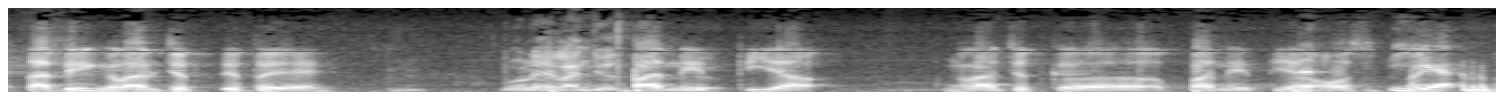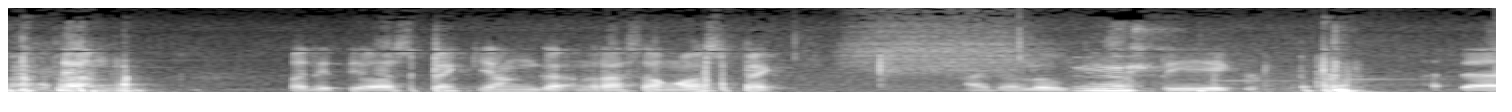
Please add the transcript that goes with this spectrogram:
tadi ngelanjut itu ya. boleh lanjut Panitia ngelanjut ke panitia ospek Iya. Panitia ospek yang nggak ngerasa ngospek. Ada logistik, ada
